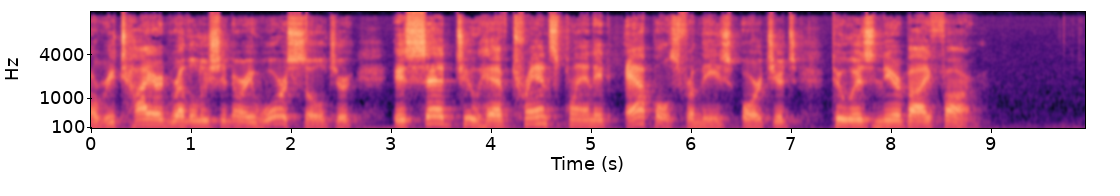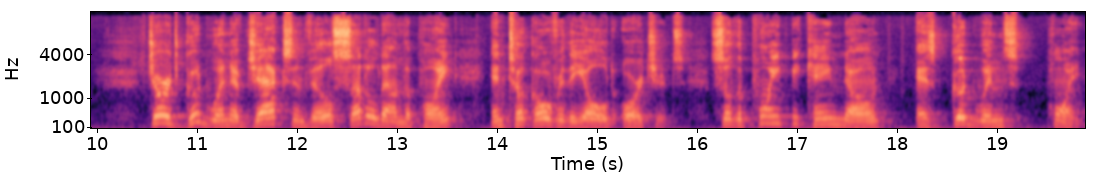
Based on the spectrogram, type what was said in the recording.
a retired Revolutionary War soldier, is said to have transplanted apples from these orchards to his nearby farm. George Goodwin of Jacksonville settled on the point and took over the old orchards, so the point became known as Goodwin's Point.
